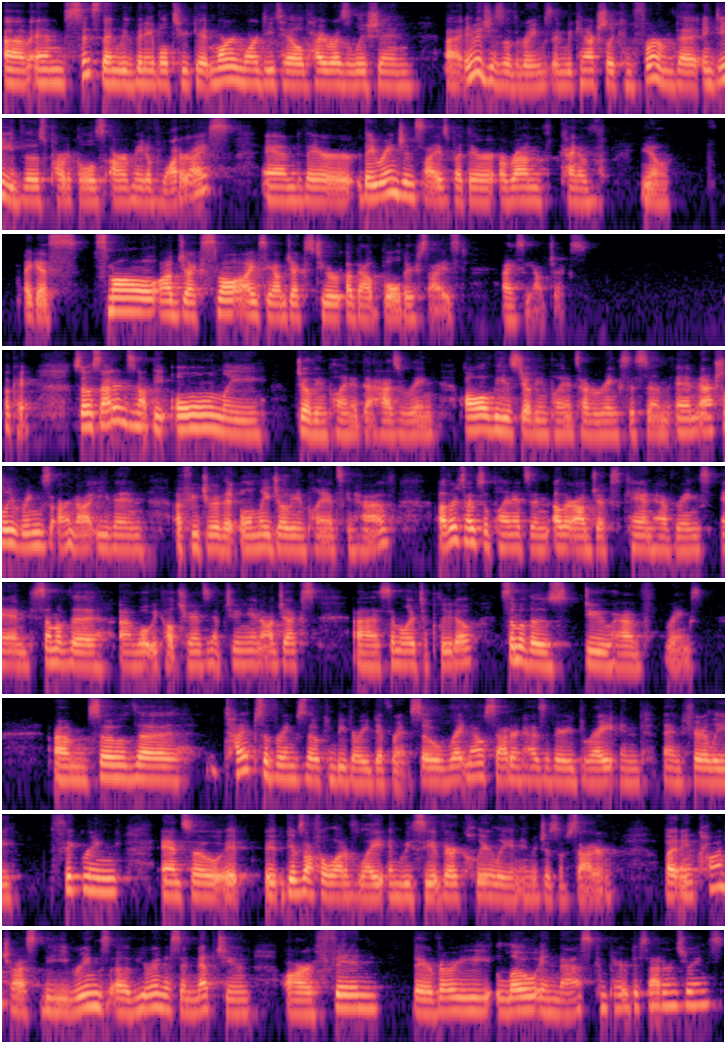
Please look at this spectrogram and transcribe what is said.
Um, and since then, we've been able to get more and more detailed high resolution uh, images of the rings, and we can actually confirm that indeed those particles are made of water ice and they're they range in size, but they're around kind of, you know, I guess small objects, small icy objects to about boulder sized icy objects. Okay, so Saturn's not the only Jovian planet that has a ring. All these Jovian planets have a ring system and actually rings are not even a feature that only Jovian planets can have. Other types of planets and other objects can have rings and some of the um, what we call trans-Neptunian objects uh, similar to Pluto, some of those do have rings. Um, so the types of rings though can be very different. So right now Saturn has a very bright and, and fairly thick ring. And so it, it gives off a lot of light and we see it very clearly in images of Saturn. But in contrast, the rings of Uranus and Neptune are thin, they're very low in mass compared to Saturn's rings,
